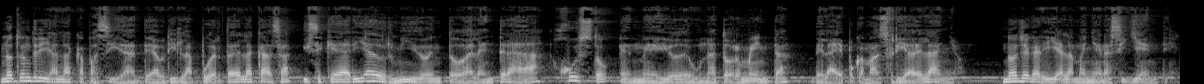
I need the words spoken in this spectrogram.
No tendría la capacidad de abrir la puerta de la casa y se quedaría dormido en toda la entrada, justo en medio de una tormenta de la época más fría del año. No llegaría la mañana siguiente,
